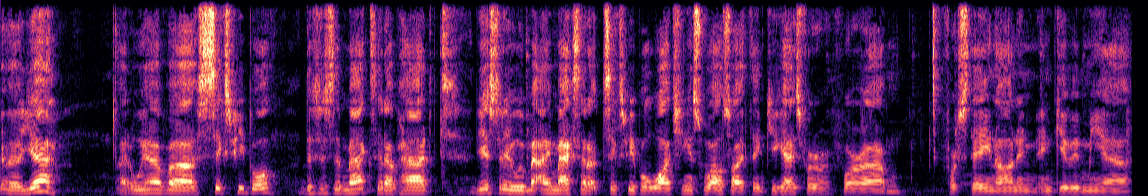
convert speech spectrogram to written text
uh, yeah, we have uh, six people this is the max that I've had. Yesterday we I maxed out at six people watching as well. So I thank you guys for for um, for staying on and, and giving me a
